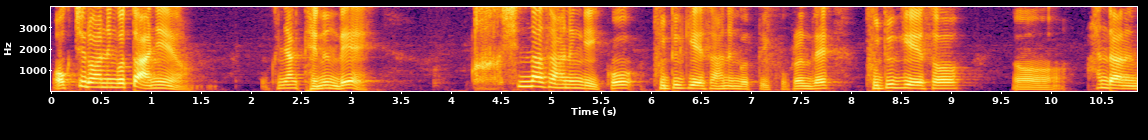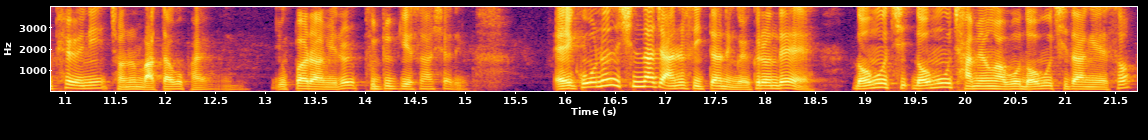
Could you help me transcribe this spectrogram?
억지로 하는 것도 아니에요. 그냥 되는데 확 신나서 하는 게 있고 부득이해서 하는 것도 있고 그런데 부득이해서 어, 한다는 표현이 저는 맞다고 봐요. 육바라밀을 부득이해서 하셔야 됩니다. 에고는 신나지 않을 수 있다는 거예요. 그런데 너무 지, 너무 자명하고 너무 지당해서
